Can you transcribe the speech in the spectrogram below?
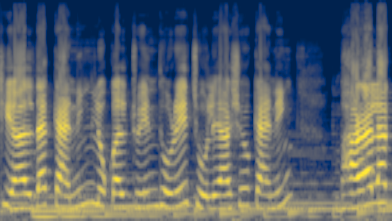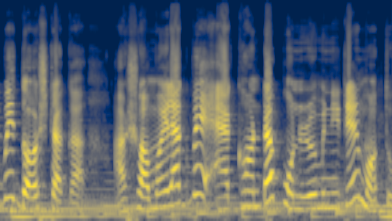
শিয়ালদা ক্যানিং লোকাল ট্রেন ধরে চলে আসো ক্যানিং। ভাড়া লাগবে দশ টাকা, আর সময় লাগবে এক ঘণ্টা পনেরো মিনিটের মতো।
